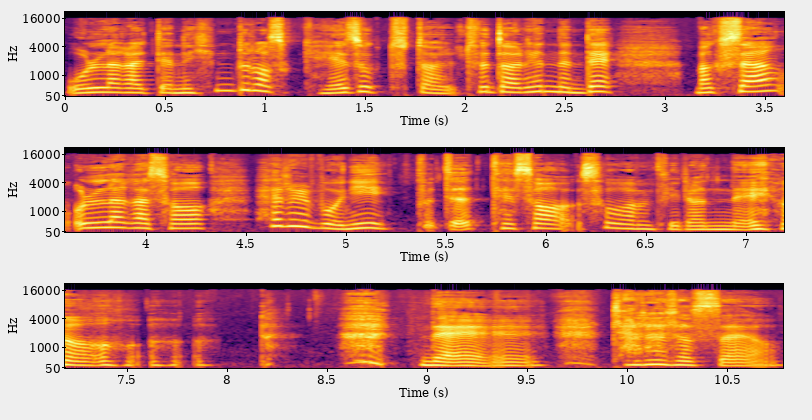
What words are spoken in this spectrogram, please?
올라갈 때는 힘들어서 계속 투덜투덜 했는데 막상 올라가서 해를 보니 뿌듯해서 소원 빌었네요. 네, 잘하셨어요.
